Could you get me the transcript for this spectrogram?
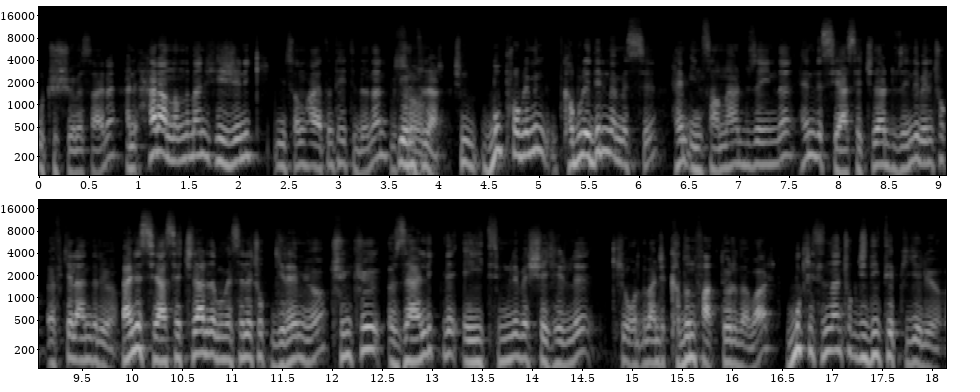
uçuşuyor vesaire. Hani her anlamda bence hijyenik insanın hayatını tehdit eden Bir sorun. görüntüler. Şimdi bu problemin kabul edilmemesi hem insanlar düzeyinde hem de siyasetçiler düzeyinde beni çok öfkelendiriyor. Bence siyasetçiler de bu mesele çok giremiyor. Çünkü özellikle eğitimli ve şehirli ki orada bence kadın faktörü de var. Bu kesimden çok ciddi tepki geliyor.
